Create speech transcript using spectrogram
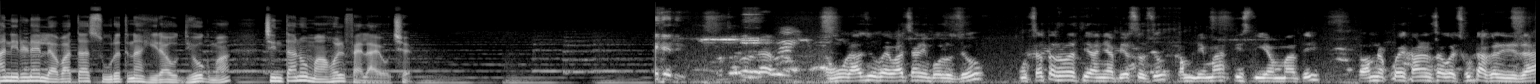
આ નિર્ણય લેવાતા સુરતના હીરા ઉદ્યોગમાં ચિંતાનો માહોલ ફેલાયો છે. હું રાજુભાઈ વાછાણી બોલું છું. હું સત્તર વર્ષથી અહીંયા બેસું છું કંપનીમાં ટીસીએમમાંથી તો અમને કોઈ કારણસર છૂટા કરી દીધા.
